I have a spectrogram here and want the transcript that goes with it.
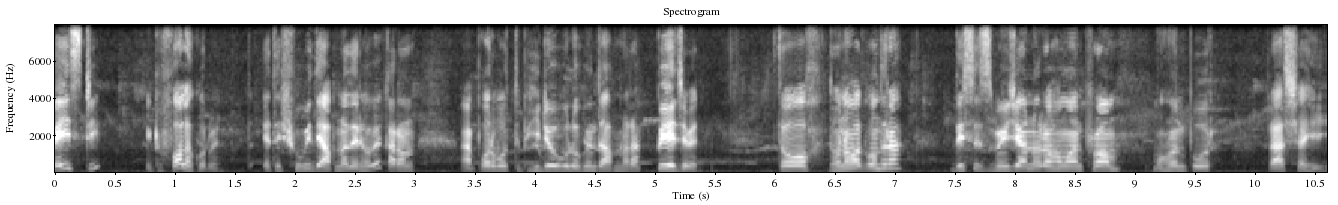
পেজটি একটু ফলো করবেন। এতে সুবিধে আপনাদের হবে, কারণ পরবর্তী ভিডিওগুলো কিন্তু আপনারা পেয়ে যাবেন। তো ধন্যবাদ বন্ধুরা this is Mizanur Rahman from Mohanpur, Rajshahi.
